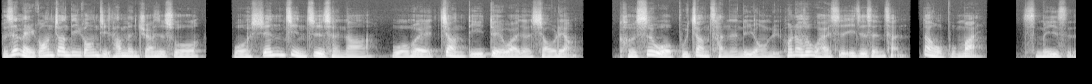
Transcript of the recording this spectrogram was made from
可是美光降低供给，他们居然是说，我先进制程啊，我会降低对外的销量，可是我不降产能利用率，换句话说，我还是一直生产，但我不卖，什么意思？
